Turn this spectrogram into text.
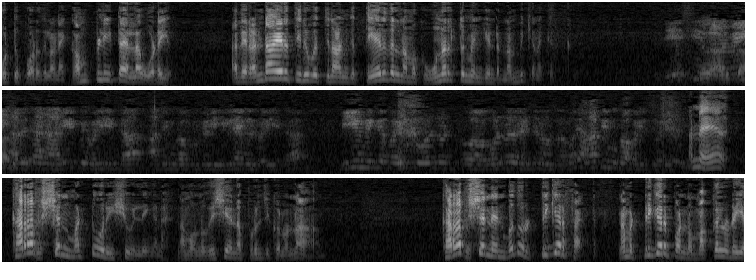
ஓட்டு போறது இல்லை கம்ப்ளீட்டா எல்லாம் உடையும். அதை ரெண்டாயிரத்தி இருபத்தி நான்கு தேர்தல் நமக்கு உணர்த்தும் என்கின்ற நம்பிக்கை எனக்கு இருக்கு. அண்ணே கரப்ஷன் மட்டும் ஒரு இஷ்யூ இல்லைங்கண்ணே. நம்ம ஒன்று விஷயம் என்ன புரிஞ்சுக்கணும்னா கரப்ஷன் என்பது ஒரு ட்ரிகர் ஃபேக்டர் நம்ம ட்ரிகர் பண்ணணும். மக்களுடைய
